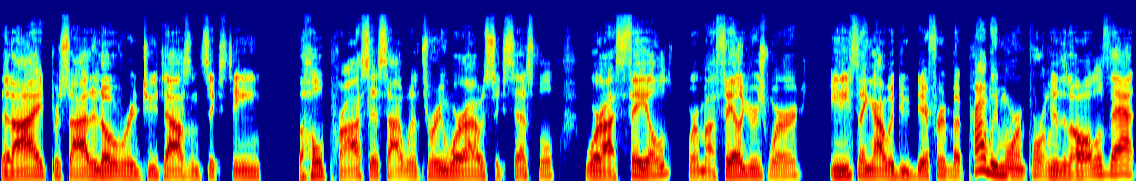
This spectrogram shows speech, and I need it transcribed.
that I presided over in 2016, the whole process I went through where I was successful, where I failed, where my failures were, anything I would do different. But probably more importantly than all of that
